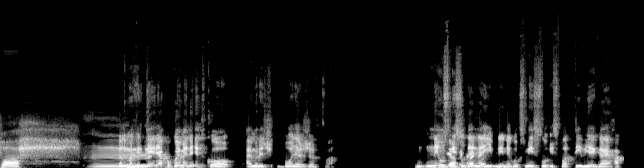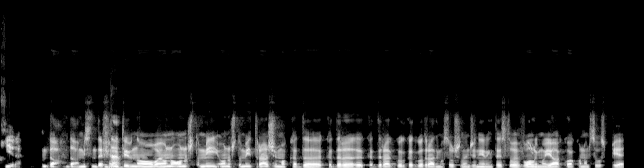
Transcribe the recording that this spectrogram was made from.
Pa... Da li ima mm, kriterija po kojima je netko ajmo reći, bolja žrtva. Ne u smislu da je naivni, nego u smislu isplativije ga je hakira. Da, da, mislim definitivno ovaj, ono, ono, što mi, ono što mi tražimo kad, kad, kad, kad, god radimo social engineering testove, volimo jako ako nam se uspije,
